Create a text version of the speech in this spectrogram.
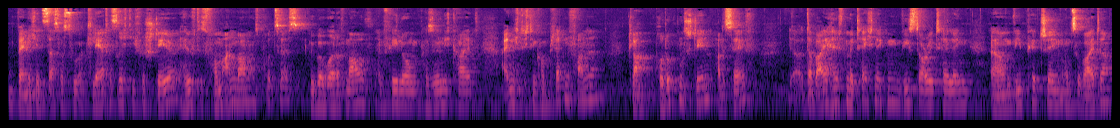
wenn ich jetzt das, was du erklärt hast, richtig verstehe, hilft es vom Anbahnungsprozess über Word of Mouth, Empfehlungen, Persönlichkeit, eigentlich durch den kompletten Funnel. Klar, Produkt muss stehen, alles safe. Dabei helfen mir Techniken wie Storytelling, ähm, wie Pitching und so weiter.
